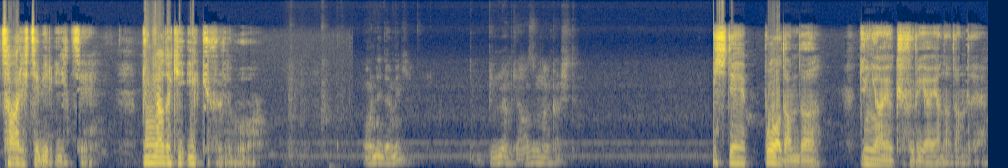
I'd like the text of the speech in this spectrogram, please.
tarihte bir ilkti. Dünyadaki ilk küfürdü bu. O ne demek? Bilmiyorum ki ağzımdan kaçtı. İşte bu adam da dünyaya küfürü yayan adamdı.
